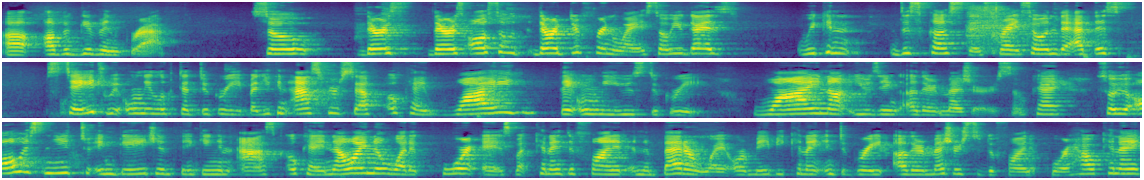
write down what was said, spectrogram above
uh, of a given graph. So there's there's also there are different ways. So you guys, we can discuss this, right? So in the, at this stage, we only looked at degree, but you can ask yourself, okay, why they only use degree? Why not using other measures okay? So you always need to engage in thinking and ask okay now i know what a core is but can i define it in a better way? Or maybe can i integrate other measures to define a core? How can i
